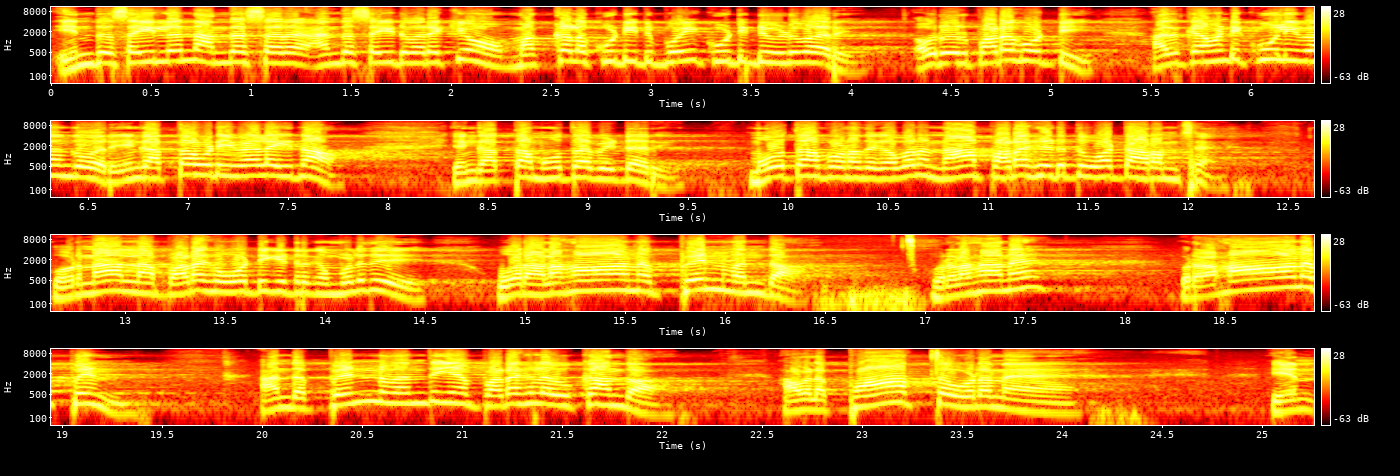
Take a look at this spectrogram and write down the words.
இந்த சைட்லேருந்து அந்த ச அந்த சைடு வரைக்கும் மக்களை கூட்டிகிட்டு போய் கூட்டிகிட்டு விடுவார். அவர் ஒரு படகோட்டி. அதுக்காக வேண்டி கூலி வாங்குவார். எங்கள் அத்தாவுடைய வேலை தான் எங்கள் அத்தா மூத்தா போயிட்டார். மூத்தா போனதுக்கப்புறம் நான் படகு எடுத்து ஓட்ட ஆரம்பித்தேன் ஒரு நாள் நான் படகு ஓட்டிக்கிட்டு இருக்கும் பொழுது ஒரு அழகான பெண் வந்தா. ஒரு அழகான ஒரு அழகான பெண். அந்த பெண் வந்து என் படகுல உட்கார்ந்தா. அவளை பார்த்த உடனே என்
